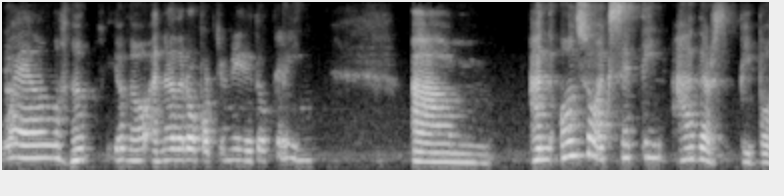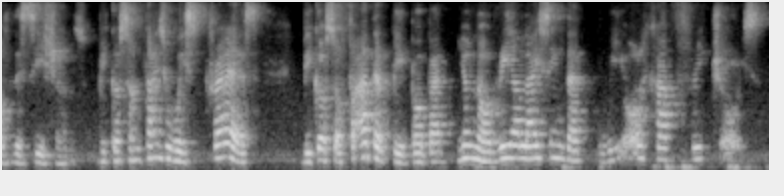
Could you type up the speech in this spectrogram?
well, you know, another opportunity to clean. Um, and also accepting other people's decisions. Because sometimes we stress because of other people but you know realizing that we all have free choice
